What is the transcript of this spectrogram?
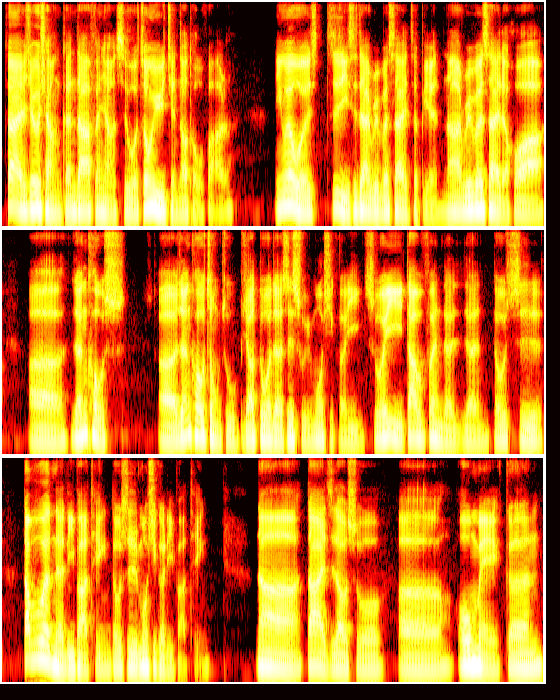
再来就想跟大家分享的，是我终于剪到头发了，因为我自己是在 Riverside 这边。那 Riverside 的话，呃，人口是。呃，人口种族比较多的是属于墨西哥裔，所以大部分的人都是大部分的理发厅都是墨西哥理发厅。那大家也知道说，呃，欧美跟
